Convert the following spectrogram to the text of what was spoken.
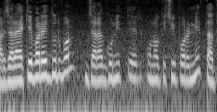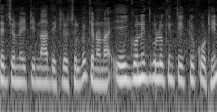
আর যারা একেবারেই দুর্বল, যারা গণিতের কোনো কিছুই পড়েননি, তাদের জন্য এটি না দেখলেও চলবে, কেননা এই গণিতগুলো কিন্তু একটু কঠিন।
